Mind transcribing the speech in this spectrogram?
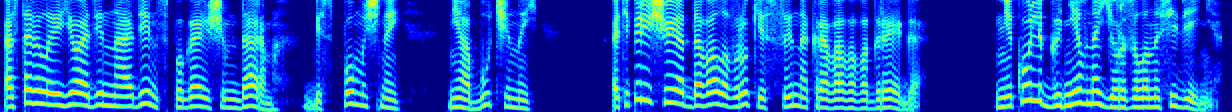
Оставила ее один на один с пугающим даром, беспомощной, необученной, а теперь еще и отдавала в руки сына кровавого Грега. Николь гневно ерзала на сиденье.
